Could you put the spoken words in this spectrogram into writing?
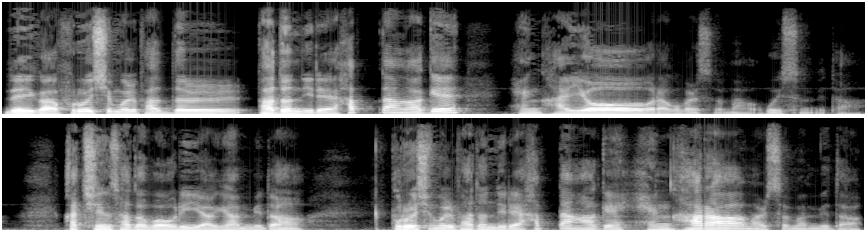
너희가 부르심을 받을, 받은 일에 합당하게 행하여 라고 말씀하고 있습니다. 갇힌 사도 바울이 이야기합니다. 부르심을 받은 일에 합당하게 행하라 말씀합니다.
